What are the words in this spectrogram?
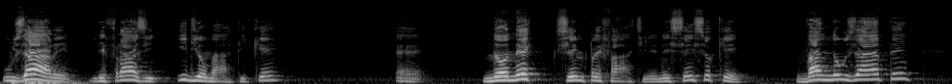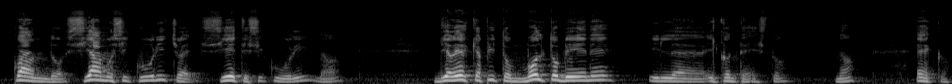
usare le frasi idiomatiche eh, non è sempre facile, nel senso che vanno usate quando siamo sicuri, cioè siete sicuri, no? di aver capito molto bene il, il contesto. No? Ecco,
